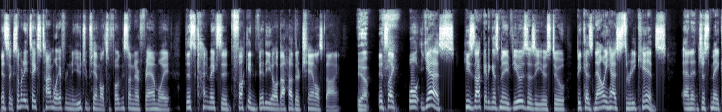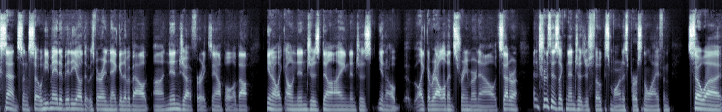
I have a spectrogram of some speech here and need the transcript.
It's like somebody takes time away from their YouTube channel to focus on their family. This guy makes a fucking video about how their channel's dying. Yeah. It's like, well, yes, he's not getting as many views as he used to because now he has three kids and it just makes sense. And so he made a video that was very negative about uh, Ninja, for example, about, you know, like, oh, Ninja's dying, Ninja's, you know, like a relevant streamer now, etc. And the truth is, like, Ninja just focused more on his personal life. And so uh,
